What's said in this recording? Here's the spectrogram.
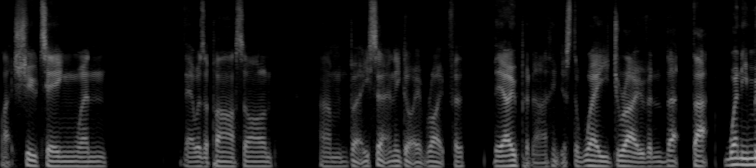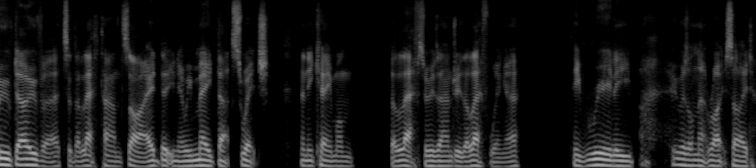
like shooting when there was a pass on. Um, but he certainly got it right for the opener. I think just the way he drove and that that when he moved over to the left hand side, that you know, we made that switch and he came on the left, so was Andrew, the left winger. He really who was on that right side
